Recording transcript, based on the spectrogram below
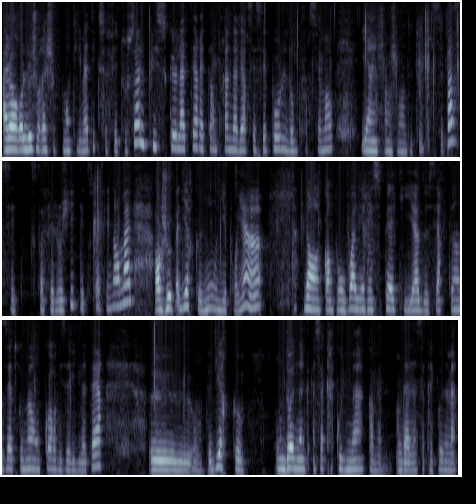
Alors, le réchauffement climatique se fait tout seul puisque la Terre est en train d'inverser ses pôles. Donc, forcément, il y a un changement de tout qui se passe. C'est tout à fait logique et tout à fait normal. Alors, je ne veux pas dire que nous, on n'y est pour rien. Hein. Non, quand on voit les respects qu'il y a de certains êtres humains encore vis-à-vis de la Terre, euh, on peut dire que on donne un, sacré coup de main quand même. On donne un sacré coup de main.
